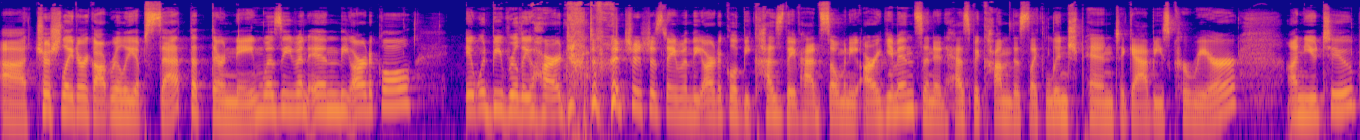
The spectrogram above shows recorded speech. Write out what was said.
uh, Trish later got really upset that their name was even in the article. It would be really hard not to put Trisha's name in the article because they've had so many arguments and it has become this like linchpin to Gabby's career on YouTube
